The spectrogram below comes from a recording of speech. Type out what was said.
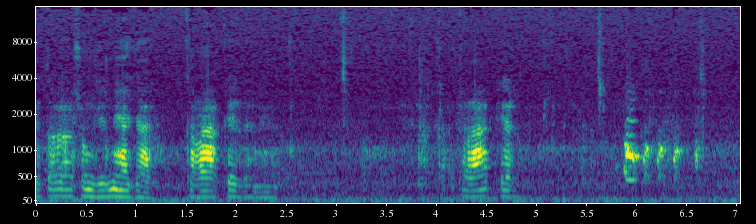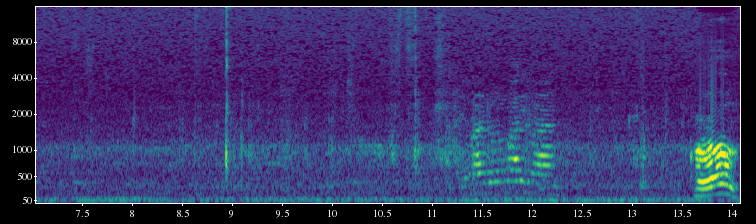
kita langsung gini aja terakhir ini. Terakhir. Iman dulu kurung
